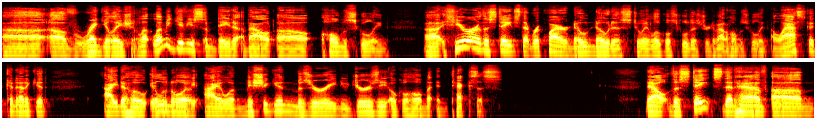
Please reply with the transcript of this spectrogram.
uh, of regulation. Let, let, me give you some data about uh, homeschooling. Uh, here are the states that require no notice to a local school district about homeschooling Alaska, Connecticut, Idaho, Illinois, Iowa, Michigan, Missouri, New Jersey, Oklahoma, and Texas. Now, the states that have um,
